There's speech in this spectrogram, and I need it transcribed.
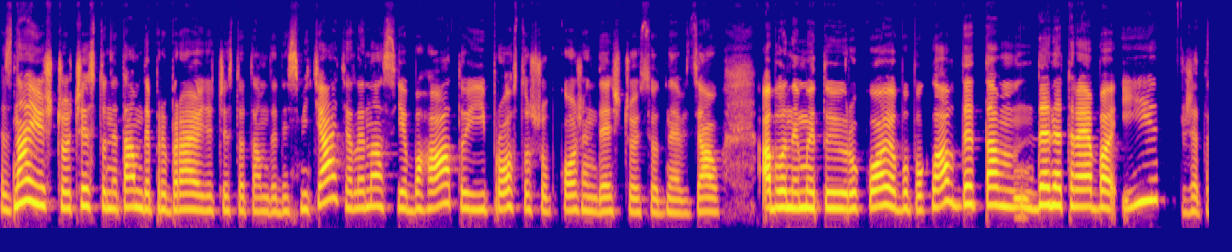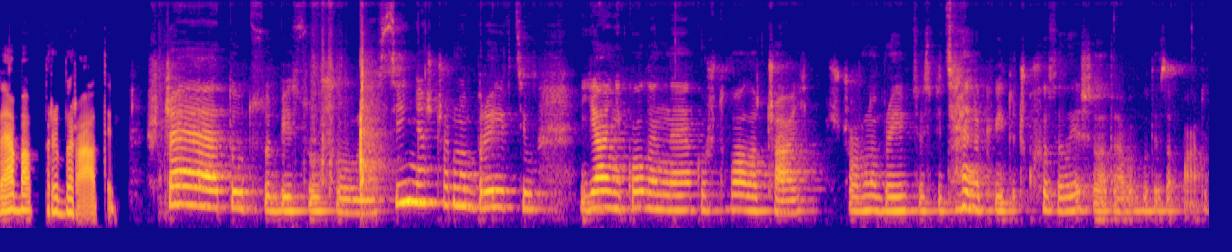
Знаю, що чисто не там, де прибирають, а чисто там, де не смітять, але нас є багато, і просто щоб кожен десь щось одне взяв або немитою рукою, або поклав де там, де не треба, і вже треба прибирати. Ще тут собі сушу насіння з чорнобривців. Я ніколи не куштувала чай з чорнобривців, спеціально квіточку залишила, треба буде запарити.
